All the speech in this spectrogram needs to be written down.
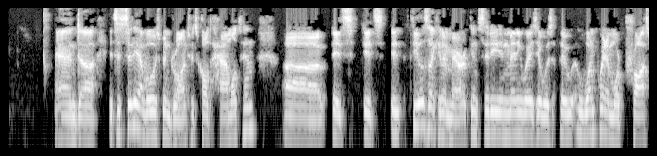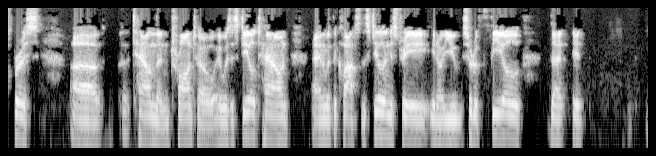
and uh, it's a city I've always been drawn to. It's called Hamilton. Uh, it's it's it feels like an American city in many ways. It was at one point a more prosperous uh, town than Toronto. It was a steel town, and with the collapse of the steel industry, you know, you sort of feel that it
